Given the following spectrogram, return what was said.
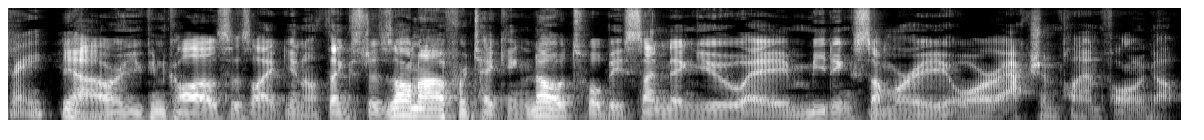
right？ Yeah, or you can call us as like, you know, thanks to Zona for taking notes. We'll be sending you a meeting summary or action plan following up.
